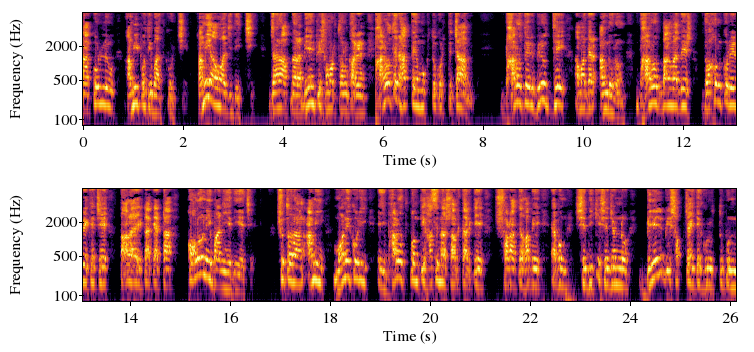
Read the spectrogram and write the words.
না করলেও আমি প্রতিবাদ করছি। আমি আওয়াজ দিচ্ছি। যারা আপনারা বিএনপি সমর্থন করেন, ভারতের হাত থেকে মুক্ত করতে চান, ভারতের বিরুদ্ধে আমাদের আন্দোলন। ভারত বাংলাদেশ দখল করে রেখেছে, তারা এটাকে একটা কলোনি বানিয়ে দিয়েছে। সুতরাং আমি মনে করি, এই ভারতপন্থী হাসিনা সরকারকে সরাতে হবে এবং সেদিকে সেজন্য বিএনপি সবচাইতে গুরুত্বপূর্ণ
